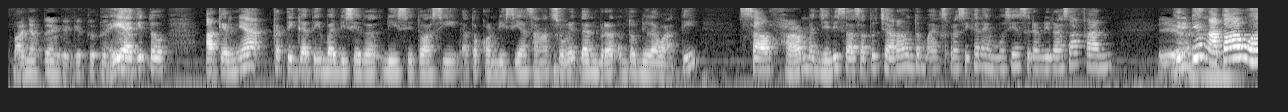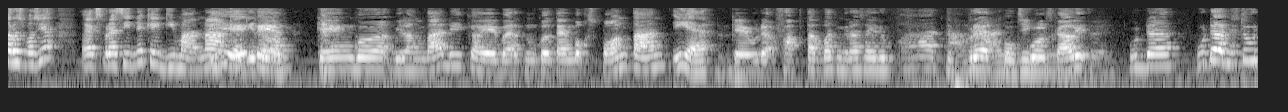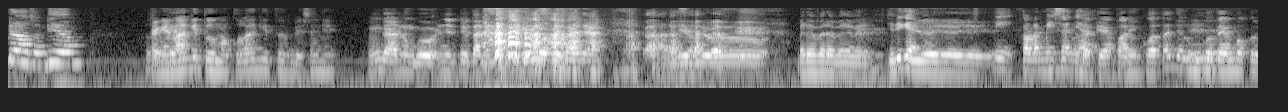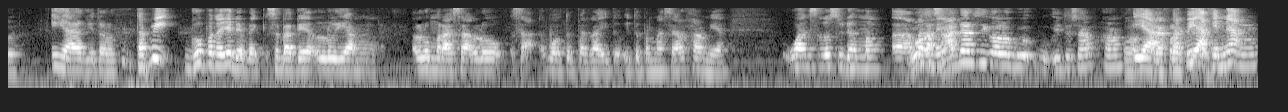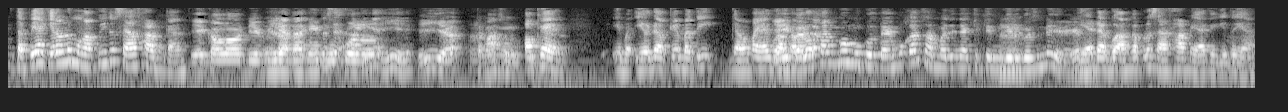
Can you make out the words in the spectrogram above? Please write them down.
Banyak tuh yang kayak gitu tuh. Iya gitu. Akhirnya ketika tiba di, situ- di situasi atau kondisi yang sangat sulit dan berat untuk dilewati self harm menjadi salah satu cara untuk mengekspresikan emosi yang sedang dirasakan. Iya. jadi dia nggak tahu harus maksudnya ekspresinya kayak gimana iya, kayak gitu kayak, kayak yang gue bilang tadi kayak ibarat mukul tembok spontan. Iya. Kayak udah fakta banget ngerasa hidup. Ah jebret Ah, anjing, pukul sekali. gitu ya. udah udah abis itu udah langsung diem. Langsung pengen kayak, lagi tuh makul lagi tuh biasanya. Enggak nunggu nyut nyutan dulu biasanya. Diem dulu. Bener bener bener bener. Jadi kayak iya iya iya iya. nih kalau misalnya udah kayak yang paling kuat aja lu mukul Iya. tembok lu. Iya gitu loh. Tapi gue pertanyaan deh Black sebagai lu yang lu merasa lu waktu pernah itu itu pernah self harm ya once lu sudah meng, gue apa namanya sadar sih kalau gue itu self harm Oh, iya refleks tapi ya? akhirnya Hmm. tapi akhirnya lu mengakui itu self harm kan ya kalau dia bilang Iya, kayak gitu sih, artinya iya. iya Termasuk. oke ya udah oke berarti gak apa-apa ya gue ya anggap lu kan gue mukul tembok kan sama aja nyakitin Hmm. diri gue sendiri kan ya udah gue anggap lu self harm ya kayak gitu ya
